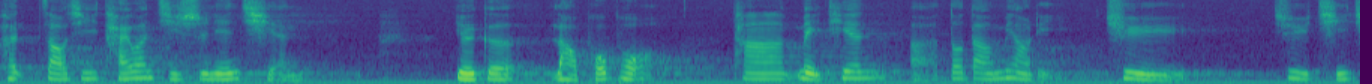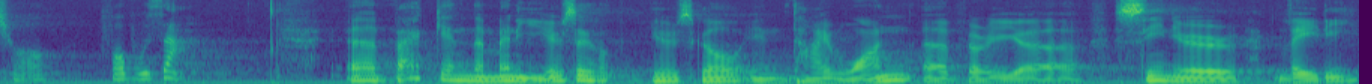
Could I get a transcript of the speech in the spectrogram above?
很早期台湾几十年前，有一个老婆婆，她每天呃都到庙里去去祈求佛菩萨。Uh, back in uh, many years ago, years ago in Taiwan, a very uh, senior lady,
